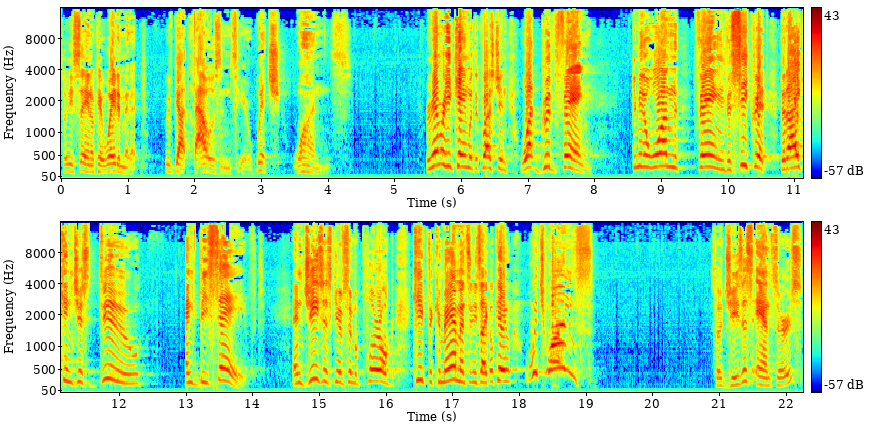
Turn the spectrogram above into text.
So he's saying, okay, wait a minute. We've got thousands here. Which ones? Remember, he came with the question, What good thing? Give me the one thing, the secret that I can just do and be saved. And Jesus gives him a plural, keep the commandments, and he's like, Okay, which ones? So Jesus answers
